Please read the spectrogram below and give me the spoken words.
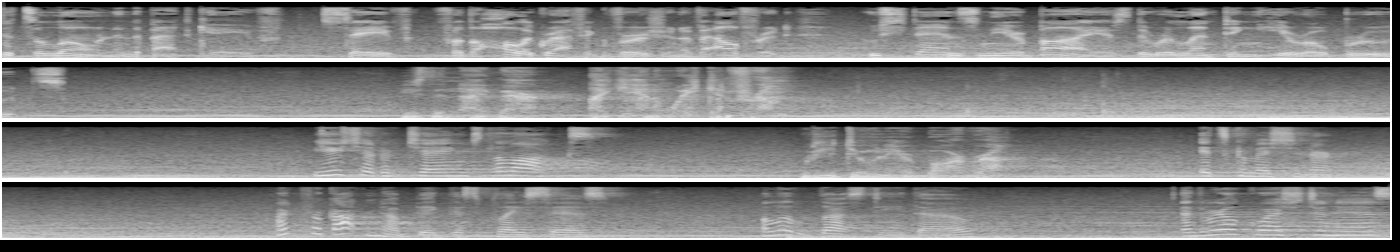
Sits alone in the Batcave, save for the holographic version of Alfred, who stands nearby as the relenting hero broods. He's the nightmare I can't awaken from. You should have changed the locks. What are you doing here, Barbara? It's Commissioner. I'd forgotten how big this place is. A little dusty, though. And the real question is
